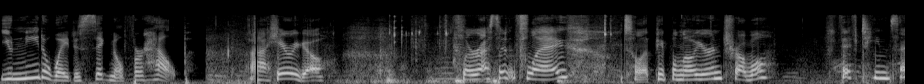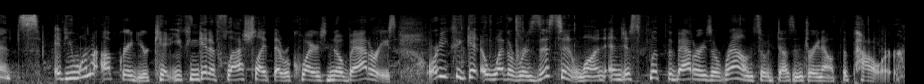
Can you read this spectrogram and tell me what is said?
you need a way to signal for help. Ah, here we go. Fluorescent flag to let people know you're in trouble. 15 cents. If you want to upgrade your kit, you can get a flashlight that requires no batteries, or you could get a weather resistant one and just flip the batteries around so it doesn't drain out the power.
